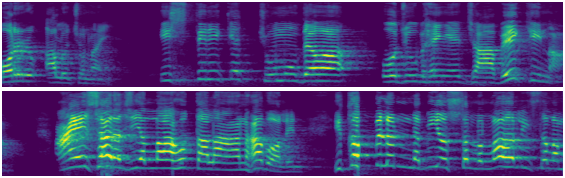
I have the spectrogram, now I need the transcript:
পরের আলোচনায়, স্ত্রীকে চুমু দেওয়া অজু ভেঙে যাবে কি না? আয়েশা রাজিয়াল্লাহ তালা আনহা বলেন, ইকব্বিলুন নবী সাল্লাল্লাহু আলাইহি সাল্লাম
